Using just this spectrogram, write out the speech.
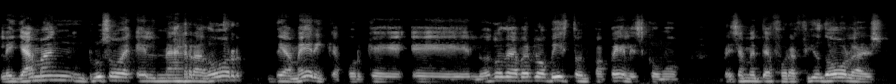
Le llaman incluso el narrador de América, porque eh, luego de haberlo visto en papeles como precisamente For a Few Dollars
